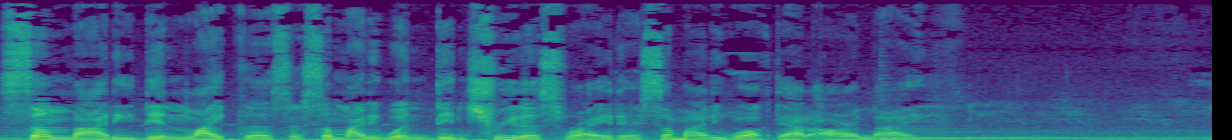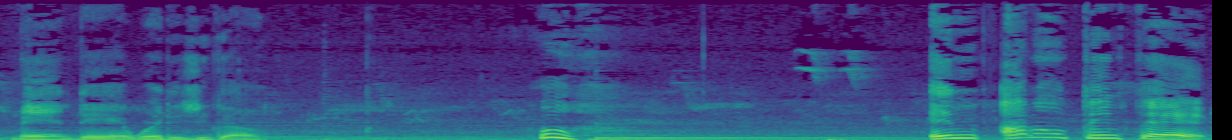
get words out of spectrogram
somebody didn't like us or somebody didn't treat us right or somebody walked out our life. Man, Dad, where did you go? Whew. And I don't think that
